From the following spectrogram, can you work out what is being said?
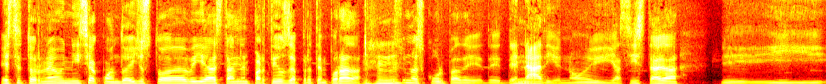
este torneo inicia cuando ellos todavía están en partidos de pretemporada. Eso no es culpa de, de- de nadie, ¿no? Y así está, y, y-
